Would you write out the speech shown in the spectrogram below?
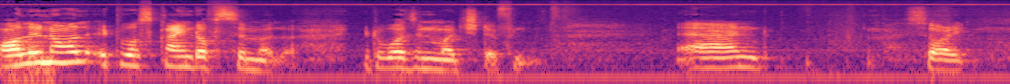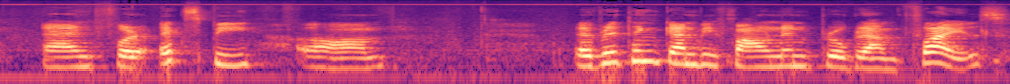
All in all, it was kind of similar. It wasn't much different. And sorry. And for XP, um, everything can be found in program files,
